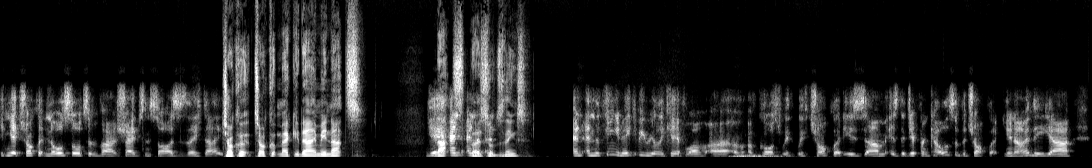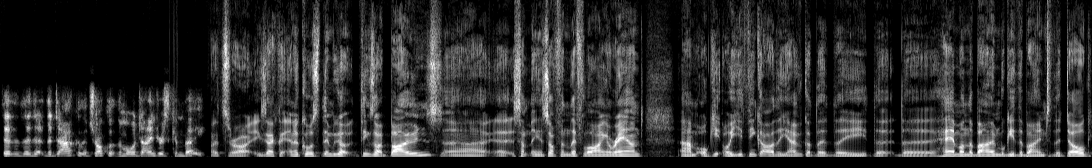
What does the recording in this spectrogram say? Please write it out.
You can get chocolate in all sorts of uh, shapes and sizes these days. Chocolate, chocolate macadamia nuts. Yeah, nuts, and, and, those sorts of things and and the thing you need to be really careful of, uh, of, of, course, with, with chocolate is um, is the different colours of the chocolate. You know, the, uh, the, the the darker the chocolate, the more dangerous can be. That's right, exactly. And of course, then we have got things like bones, uh, uh, something that's often left lying around, um, or get, or you think, oh, the, you know, we've got the, the the the ham on the bone, we'll give the bone to the dog.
